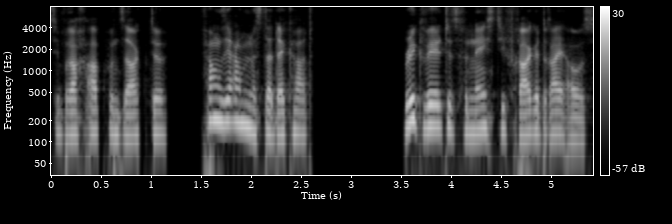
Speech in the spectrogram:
Sie brach ab und sagte: Fangen Sie an, Mr. Deckard. Rick wählte zunächst die Frage 3 aus.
